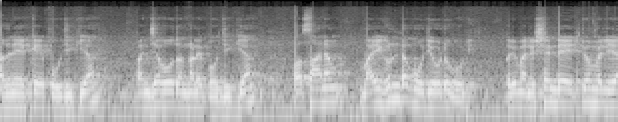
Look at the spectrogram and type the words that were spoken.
അതിനെയൊക്കെ പൂജിക്കുക പഞ്ചഭൂതങ്ങളെ പൂജിക്കുക. അവസാനം വൈകുണ്ഠ പൂജയോടുകൂടി ഒരു മനുഷ്യന്റെ ഏറ്റവും വലിയ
